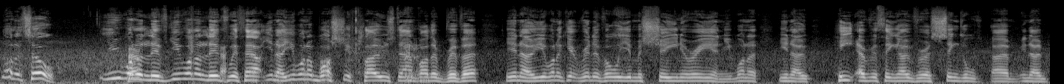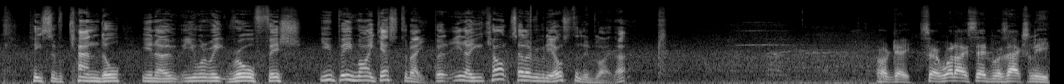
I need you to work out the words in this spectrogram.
Not at all. You want to live. You want to live without. You know. You want to wash your clothes down by the river. You know. You want to get rid of all your machinery, and you want to. You know, heat everything over a single. Um, you know, piece of candle. You know. You want to eat raw fish. You be my guest, mate. But you know, you can't tell everybody else to live like that. Okay, so what I said was actually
